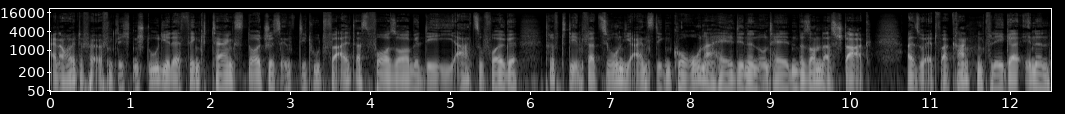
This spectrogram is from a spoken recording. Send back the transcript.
Einer heute veröffentlichten Studie der Thinktanks Deutsches Institut für Altersvorsorge DIA zufolge trifft die Inflation die einstigen Corona-Heldinnen und Helden besonders stark, also etwa Krankenpflegerinnen,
